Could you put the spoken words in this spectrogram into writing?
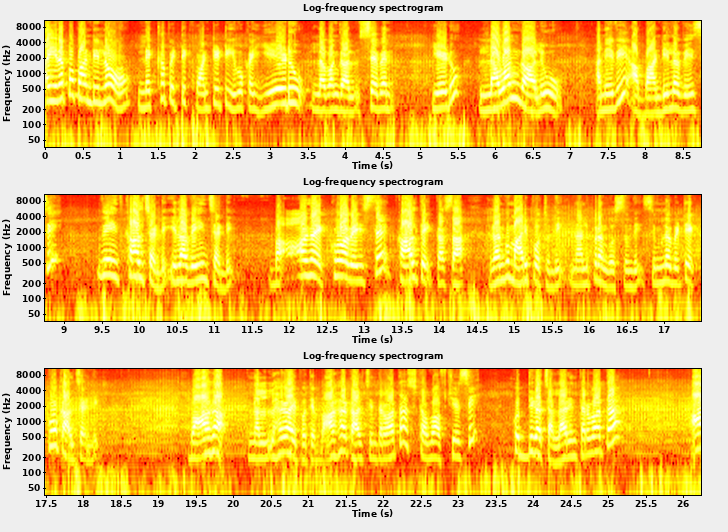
ఆ ఇనప బాండిలో లెక్క పెట్టి క్వాంటిటీ ఒక ఏడు లవంగాలు సెవెన్ ఏడు లవంగాలు అనేవి ఆ బాండీలో వేసి వేయి కాల్చండి. ఇలా వేయించండి. బాగా ఎక్కువ వేయిస్తే కాల్తాయి కాస్త రంగు మారిపోతుంది. నలుపు రంగు వస్తుంది. సిమ్లో పెట్టి ఎక్కువ కాల్చండి. బాగా నల్లగా అయిపోతే బాగా కాల్చిన తర్వాత స్టవ్ ఆఫ్ చేసి కొద్దిగా చల్లారిన తర్వాత ఆ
